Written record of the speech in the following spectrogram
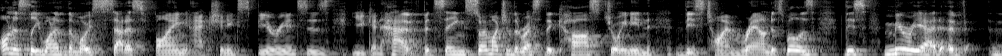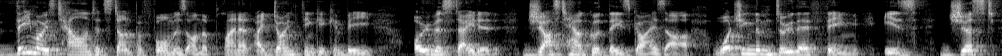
honestly one of the most satisfying action experiences you can have. But seeing so much of the rest of the cast join in this time round, as well as this myriad of the most talented stunt performers on the planet, I don't think it can be overstated just how good these guys are. Watching them do their thing is just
